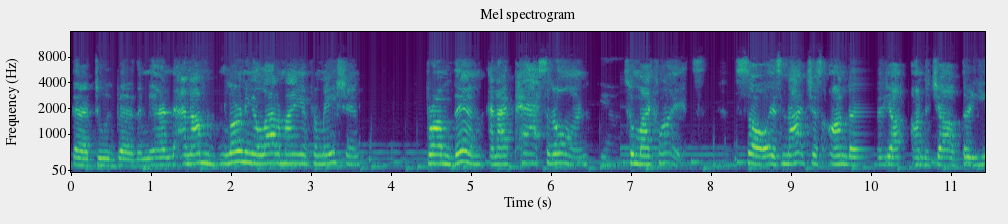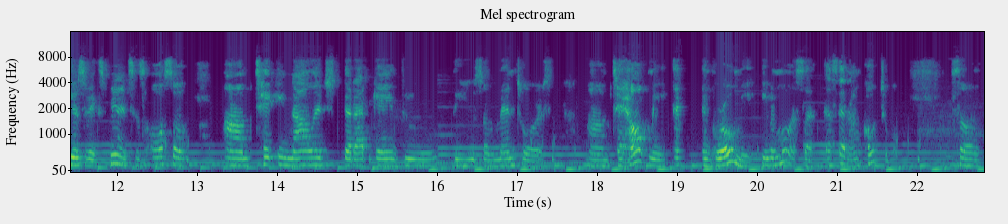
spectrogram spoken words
that are doing better than me, and, and I'm learning a lot of my information from them, and I pass it on yeah. to my clients. So it's not just on the on the job, 30 years of experience. It's also um, taking knowledge that I've gained through the use of mentors um, to help me and, grow me even more. So, like I said, I'm coachable. So,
